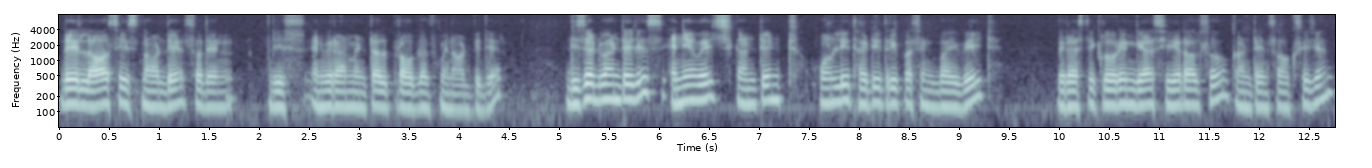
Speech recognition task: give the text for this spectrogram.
their loss is not there. So, then these environmental problems may not be there. Disadvantages NaOH content only 33 percent by weight whereas the chlorine gas here also contains oxygen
